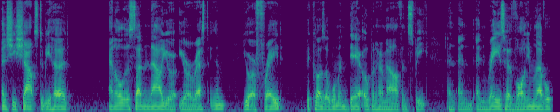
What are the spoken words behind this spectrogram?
and she shouts to be heard, and all of a sudden now you're you're arresting them. You're afraid because a woman dare open her mouth and speak and, and, and raise her volume level,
